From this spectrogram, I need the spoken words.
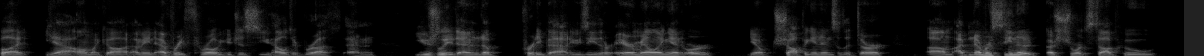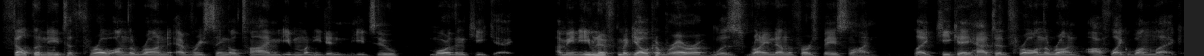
but yeah, oh my god. I mean, every throw you just you held your breath, and usually it ended up pretty bad. He was either airmailing it or you know chopping it into the dirt. Um, I've never seen a, a shortstop who felt the need to throw on the run every single time, even when he didn't need to, more than Kike. I mean, even if Miguel Cabrera was running down the first baseline, like Kike had to throw on the run off like one leg,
